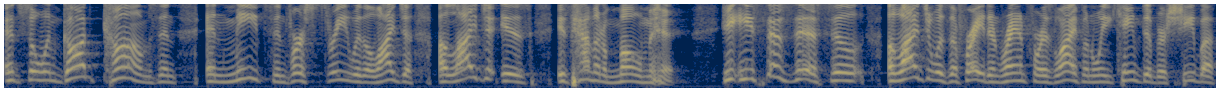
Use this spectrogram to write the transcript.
And so when God comes and, and meets in verse 3 with Elijah, Elijah is, is having a moment. He, he says this so Elijah was afraid and ran for his life. And when he came to Beersheba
